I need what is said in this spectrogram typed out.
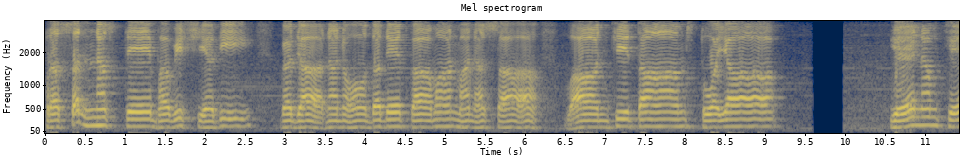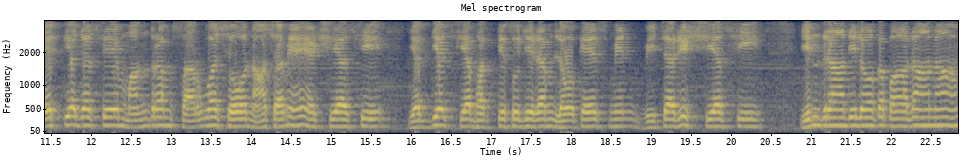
प्रसन्नस्ते भविष्यति। गजाननो ददेत् कामान् मनसा वाञ्छितांस्त्वया येनं चेत्यजसे मन्त्रं सर्वशो नाशमेष्यसि यद्यस्य भक्तिसुचिरं लोकेऽस्मिन् विचरिष्यसि। इन्द्रादिलोकपालानां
